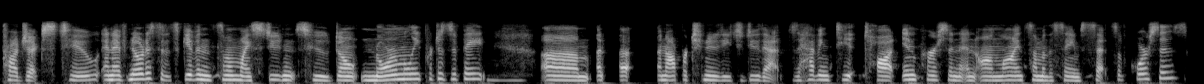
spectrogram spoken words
projects too, and I've noticed that it's given some of my students who don't normally participate mm-hmm. um, a, a, an opportunity to do that. Having taught in person and online some of the same sets of courses,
